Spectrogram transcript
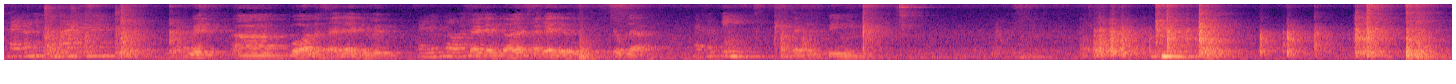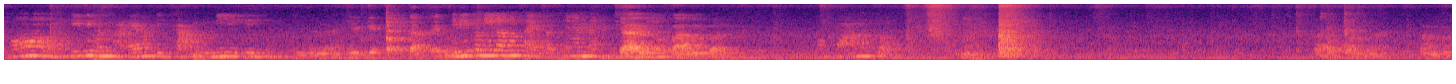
ใครแล้วนี่ก่อนได้ใช่ไหมไม่อ่าบอร์ดแล้วใส่แรงใช่ไหมใส่เรียบร้อยใส่เรียบร้อยใส่ได้เลยจบแล้วใส่สปริงใส่สปริง อ๋อเมื่อกี้ที่มันหายมันติดขามอยู่นี่ เองนี่มันนะที่แกะตัดได้ทีนี้ตัวนี้เราต้องใส่สักแค่นั้นไหมใช่เอาฝามาก่อน เอาขวามาก่อน ฝาคว่ำมาคว่ำมา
